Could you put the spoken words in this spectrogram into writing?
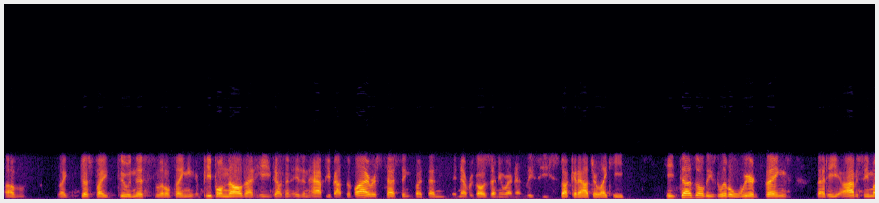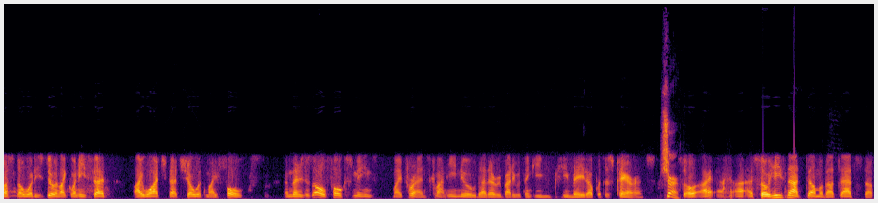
of like just by doing this little thing, people know that he doesn't isn't happy about the virus testing, but then it never goes anywhere, and at least he stuck it out there. Like he he does all these little weird things that he obviously must know what he's doing. Like when he said, "I watched that show with my folks," and then he says, "Oh, folks means my friends." Come on, he knew that everybody would think he he made up with his parents. Sure. So I, I so he's not dumb about that stuff,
